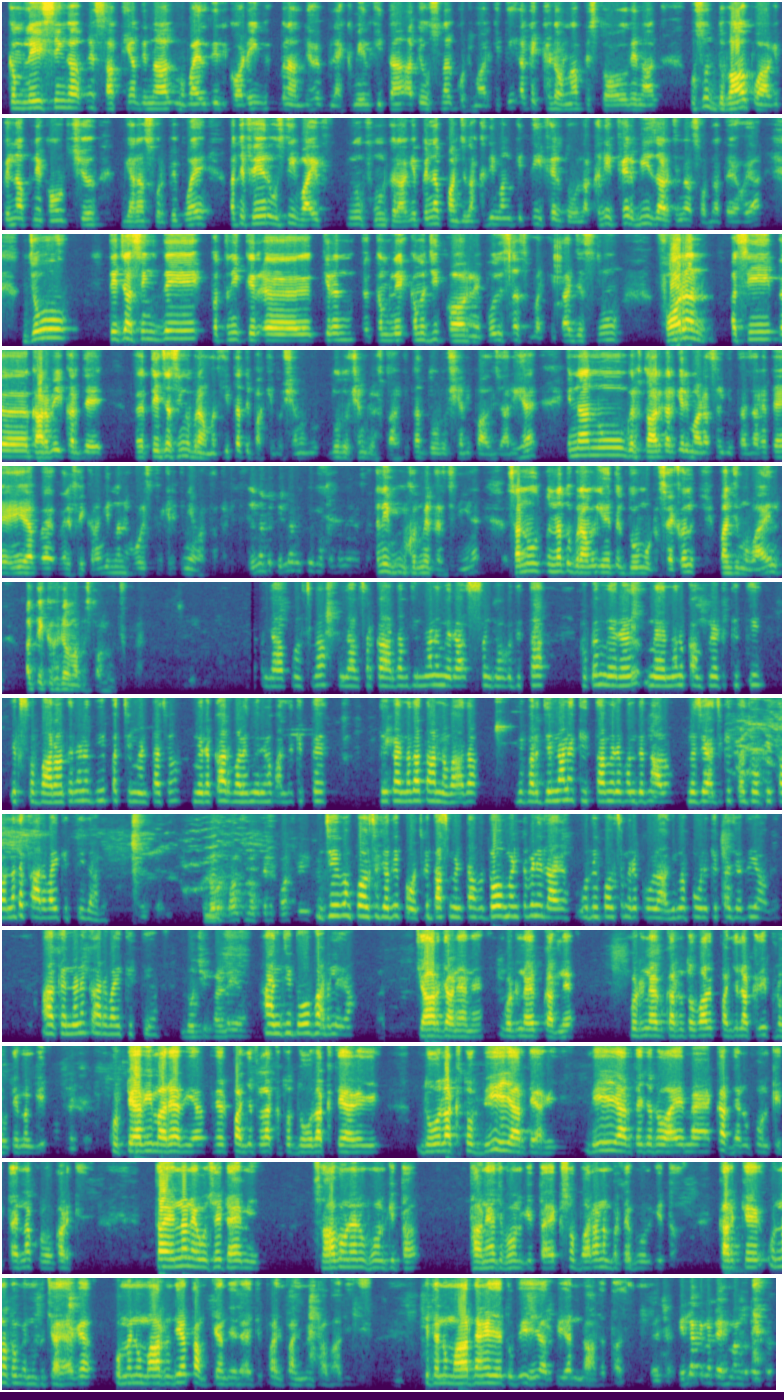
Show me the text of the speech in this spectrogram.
ਕਮਲੇਸ਼ ਸਿੰਘ ਆਪਣੇ ਸਾਥੀਆਂ ਦੇ ਨਾਲ ਮੋਬਾਈਲ ਦੀ ਰਿਕਾਰਡਿੰਗ ਬਣਾਉਂਦੇ ਹੋਏ ਬਲੈਕਮੇਲ ਕੀਤਾ ਅਤੇ ਉਸ ਨਾਲ ਕੁੱਟਮਾਰ ਕੀਤੀ ਅਤੇ ਖਿਡੌਣਾ ਪਿਸਤੌਲ ਦੇ ਨਾਲ ਉਸ ਨੂੰ ਦਬਾਅ ਪਵਾ ਕੇ ਪਹਿਲਾਂ ਆਪਣੇ ਅਕਾਊਂਟ 'ਚ 1100 ਰੁਪਏ ਪਵਾਏ ਅਤੇ ਫਿਰ ਉਸ ਦੀ ਵਾਈਫ ਨੂੰ ਫੋਨ ਕਰਾ ਕੇ ਪਹਿਲਾਂ 5 ਲੱਖ ਦੀ ਮੰਗ ਕੀਤੀ ਫਿਰ 2 ਲੱਖ ਦੀ ਫਿਰ 20000 ਜਿੰਨਾ ਸੌਦਾ ਤੈਅ ਹੋਇਆ। ਜੋ ਤੇਜਾ ਸਿੰਘ ਦੇ ਪਤਨੀ ਕਿਰਨ ਕਮਲੇ ਕਮਲਜੀਤ ਕੌਰ ਨੇ ਪੁਲਿਸ ਨਾਲ ਸੰਪਰਕ ਕੀਤਾ ਜਿਸ ਨੂੰ ਫੌਰਨ ਅਸੀਂ ਅਹ, ਕਾਰਵਾਈ ਕਰਦੇ ਅਹ, ਤੇਜਾ ਸਿੰਘ ਨੂੰ ਬਰਾਮਦ ਕੀਤਾ ਤੇ ਬਾਕੀ ਦੋਸ਼ੀਆਂ ਨੂੰ ਦੋ ਦੋਸ਼ੀਆਂ ਨੂੰ ਗ੍ਰਿਫਤਾਰ ਕੀਤਾ ਦੋ ਦੋਸ਼ੀਆਂ ਦੀ ਭਾਲ ਜਾਰੀ ਹੈ। ਇਹਨਾਂ ਨੂੰ ਗ੍ਰਿਫਤਾਰ ਕਰਕੇ ਰਿਮਾਂਡ ਹਾਸਲ ਕੀਤਾ ਜਾ ਰਿਹਾ ਤੇ ਇਹ ਵੈਰੀਫਾਈ ਕਰਾਂਗੇ। ਇਹਨਾਂ ਨੇ ਹੋਰ ਇਸ ਤਰੀਕੇ ਕਿੰਨੀਆਂ ਵਾਰਦਾਤਾਂ ਇਹਨਾਂ ਦੇ ਪਹਿਲਾਂ ਵੀ ਕੋਈ ਮੁਕੱਦਮਾ ਹੈ ਨਹੀਂ ਮੁਕੱਦਮੇ ਦਰਜ ਨਹੀਂ ਹੈ। ਸਾਨੂੰ ਇਹਨਾਂ ਤੋਂ ਬਰਾਮਦਗੀ ਹੈ ਤੱਕ ਦੋ ਮੋਟਰਸਾਈਕਲ ਪੰਜ ਮੋਬਾਈਲ ਅਤੇ ਇੱਕ ਖਿਡੌਣਾ ਪਿਸਤੌਲ ਹੋ ਚੁੱਕਾ ਹੈ। ਪੰਜਾਬ ਪੁਲਿਸ ਦਾ ਪੰਜਾਬ ਸਰਕਾਰ ਦਾ ਵੀ ਜਿਨ੍ਹਾਂ ਨੇ ਮੇਰਾ ਸੰਯੋਗ ਦਿੱਤਾ ਕਿਉਂਕਿ ਮੇਰੇ ਮੈਂ ਇਹਨਾਂ ਨੂੰ ਕੰਪਲੀਟ ਕੀਤੀ। 112 ਤੇ ਇਹਨਾਂ ਨੇ 20 25 ਮਿੰਟਾਂ ਚ ਮੇਰੇ ਘਰ ਵਾਲੇ ਮੇਰੇ ਹਵਾਲੇ ਕੀਤੇ। ਠੀਕ ਹੈ ਇਹਨਾਂ ਦਾ ਧੰਨਵਾਦ ਆ ਵੀ ਪਰ ਜਿਨ੍ਹਾਂ ਨੇ ਕੀਤਾ ਮੇਰੇ ਬੰਦੇ ਨਾਲ ਨਜਾਇਜ਼ ਕੀਤਾ ਜੋ ਕੀਤਾ ਉਹਨਾਂ ਤੇ ਕਾਰਵਾਈ ਕੀਤੀ ਜਾਵੇ। ਲੋਕ ਪੁਲਿਸ ਮੌਕੇ ਤੇ ਪਹੁੰਚ ਗਈ ਜੀਵਨ ਪੁਲਿਸ ਜਦੀ ਪਹੁੰਚ ਗਈ 10 ਮਿੰਟਾਂ 2 ਮਿੰਟ ਵੀ ਨਹੀਂ ਲਾਏ ਉਹਦੀ ਪੁਲਿਸ ਮੇਰੇ ਕੋਲ ਆ ਗਈ ਮੈਂ ਫੋਨ ਕੀਤਾ ਜਦੀ ਆ ਗਏ। ਆ ਕੇ ਇਹਨਾਂ ਨੇ ਕਾਰਵਾਈ ਕੀਤੀ ਆ। ਦੋਸ਼ੀ ਫੜ ਲਏ ਆ? ਹਾਂਜੀ ਦੋ ਫੜ ਲਿਆ ਚਾਰ ਜਾਣਿਆਂ ਨੇ ਗੁੱਡਨੈਪ ਕਰ ਲਿਆ। ਗੁੱਡਨੈਪ ਕਰਨ ਤੋਂ ਬਾਅਦ 5 ਲੱਖ ਦੀ ਫਰੌਤੀ ਮੰਗੀ। ਕੁੱਟਿਆ ਵੀ ਮਾਰਿਆ ਵੀ ਆ। ਫਿਰ 5 ਲੱਖ ਤੋਂ 2 ਲੱਖ ਤੇ ਆ ਗਏ ਜੀ। 2 ਲੱਖ ਤੋਂ 20000 ਤੇ ਆ ਗਏ ਜੀ। 20000 ਤੇ ਜਦੋਂ ਆਏ ਮੈਂ ਘਰਦਿਆਂ ਨੂੰ ਫੋਨ ਕੀਤਾ ਇਹਨਾਂ ਕੋਲੋਂ ਕੱਢ ਕੇ। ਤਾਂ ਇਹਨਾਂ ਨੇ ਉਸੇ ਟਾਈਮ ਹੀ। ਸਾਹਿਬ ਉਹਨਾਂ ਨੂੰ ਫੋਨ ਕੀਤਾ ਥਾਣਿਆਂ 'ਚ ਫੋਨ ਕੀਤਾ 112 ਨੰਬਰ ਤੇ ਫੋਨ ਕੀਤਾ। ਕਰਕੇ ਉਹਨਾਂ ਤੋਂ ਮੈਨੂੰ ਬਚਾਇਆ ਗਿਆ। ਉਹ ਮੈਨੂੰ ਮਾਰਨ ਦੀਆਂ ਧਮਕੀਆਂ ਦੇ ਰਹੇ ਤੇ 5-5 ਮਿੰਟਾਂ ਬਾਅਦ ਹੀ। ਕਿ ਤੈਨੂੰ ਮਾਰ ਦਾਂਗੇ ਜੇ ਤੂੰ 20000 ਰੁਪਇਆ ਨਾ ਦਿੱਤਾ। ਅੱਛਾ ਪਹਿਲਾਂ ਕਿੰਨੇ ਪੈਸੇ ਮੰਗਦੇ ਸੀ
